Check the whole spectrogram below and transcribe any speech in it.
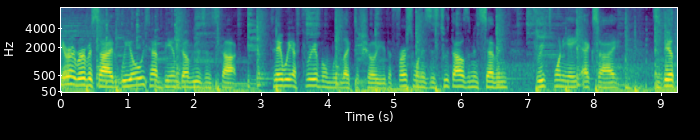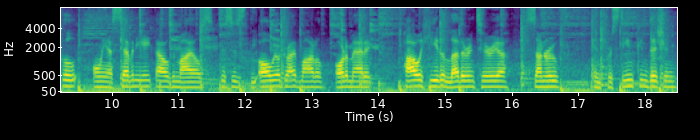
Here at Riverside, we always have BMWs in stock. Today we have three of them we'd like to show you. The first one is this 2007 328xi. This vehicle only has 78,000 miles. This is the all-wheel drive model, automatic, power heated leather interior, sunroof, in pristine condition.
